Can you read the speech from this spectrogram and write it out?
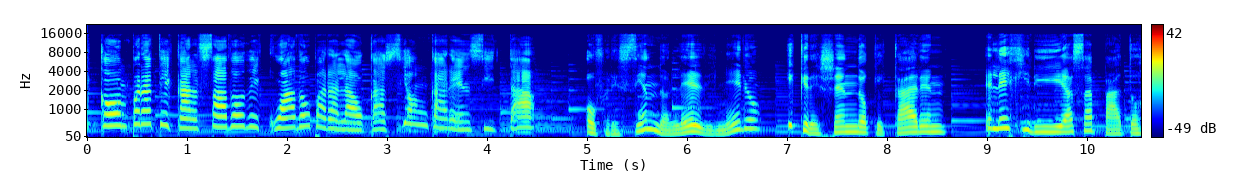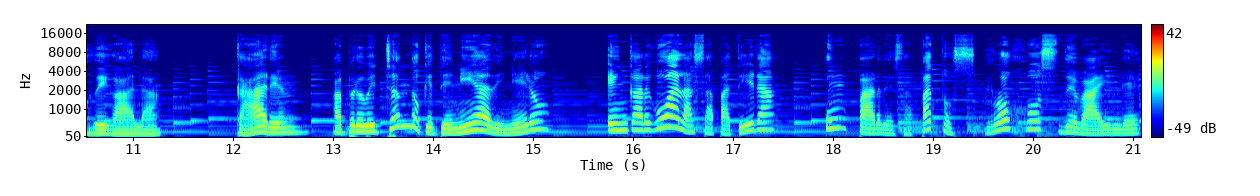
y cómprate calzado adecuado para la ocasión, Karencita, ofreciéndole el dinero y creyendo que Karen elegiría zapatos de gala. Karen, aprovechando que tenía dinero, encargó a la zapatera un par de zapatos rojos de baile.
